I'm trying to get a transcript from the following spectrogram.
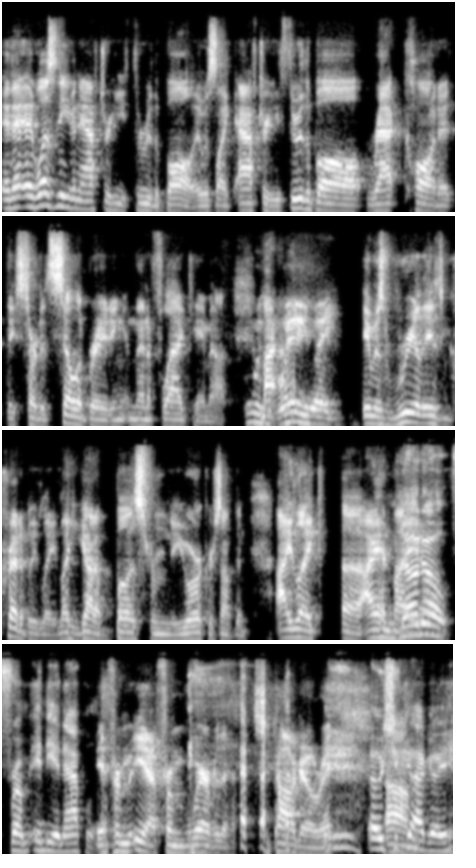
And it wasn't even after he threw the ball. It was like after he threw the ball, Rat caught it. They started celebrating, and then a flag came out. It was My, way late. It was really, it was incredibly late. Like he got a buzz from New York or something. I like, uh, I had my no, no, um, from Indianapolis. Yeah, from yeah, from wherever the Chicago, right? Oh, um, Chicago. Um, yeah.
